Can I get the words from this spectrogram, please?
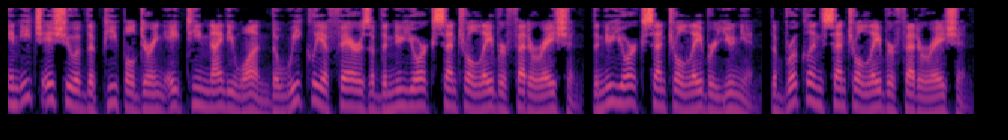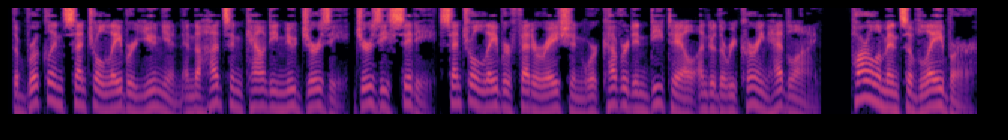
In each issue of The People during 1891 the weekly affairs of the New York Central Labor Federation, the New York Central Labor Union, the Brooklyn Central Labor Federation, the Brooklyn Central Labor Union and the Hudson County, New Jersey, Jersey City Central Labor Federation were covered in detail under the recurring headline, "'Parliaments of Labor'".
